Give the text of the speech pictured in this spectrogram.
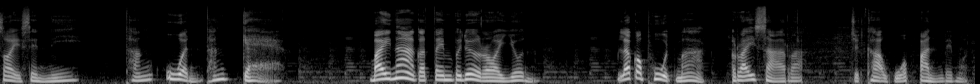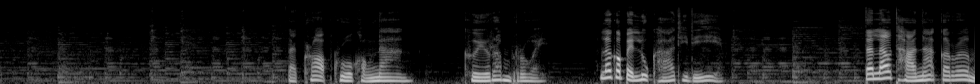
สร้อยเส้นนี้ ทั้งอ้วนทั้งแก่ ใบหน้าก็เต็มไปด้วยรอยย่น แล้วก็พูดมากไร้สาระจนข้าวหัวปั่นไปหมด แต่ครอบครัวของนางเคยร่ำรวย แล้วก็เป็นลูกค้าที่ดี แต่แล้วฐานะก็เริ่ม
